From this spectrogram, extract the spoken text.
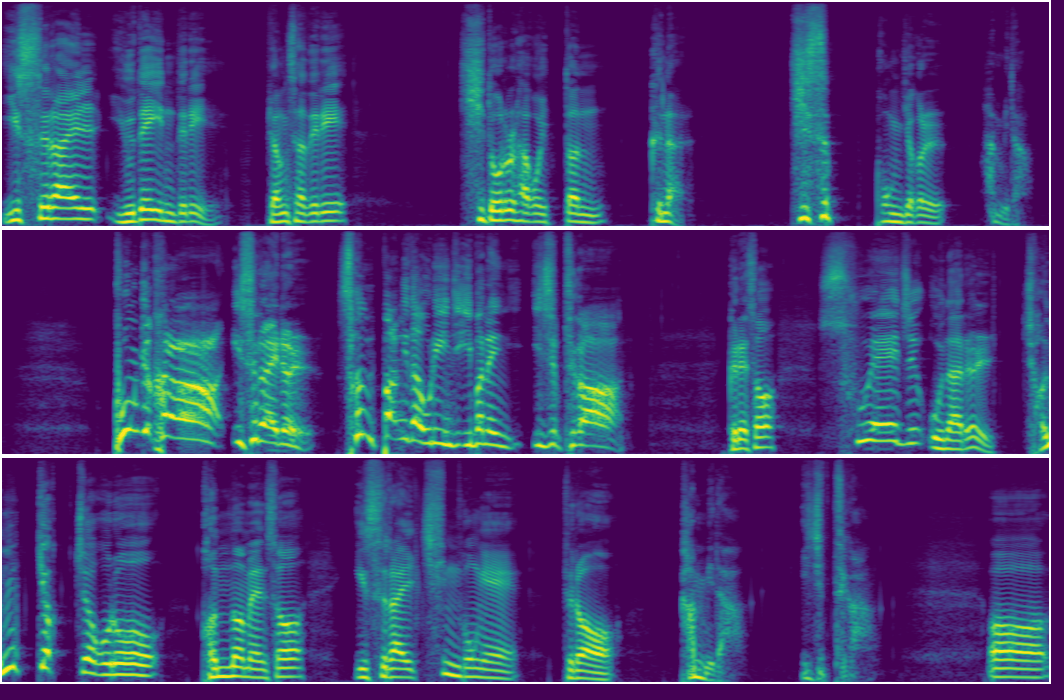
이스라엘 유대인들이 병사들이 기도를 하고 있던 그날 기습 공격을 합니다. 공격하라! 이스라엘을! 선빵이다 우리 이제 이번엔 이집트가! 그래서 수에즈 운하를 전격적으로 건너면서 이스라엘 침공에 들어갑니다. 이집트가. 어,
